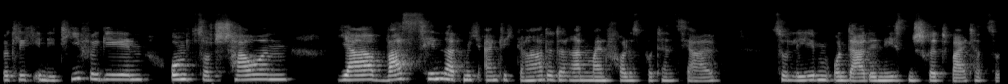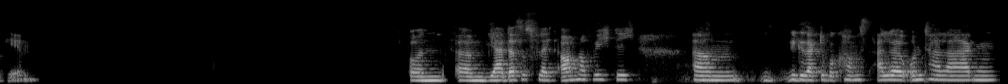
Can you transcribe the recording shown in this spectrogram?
wirklich in die Tiefe gehen, um zu schauen, ja, was hindert mich eigentlich gerade daran, mein volles Potenzial zu leben und da den nächsten Schritt weiterzugehen. Und ähm, ja, das ist vielleicht auch noch wichtig. Ähm, wie gesagt, du bekommst alle Unterlagen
